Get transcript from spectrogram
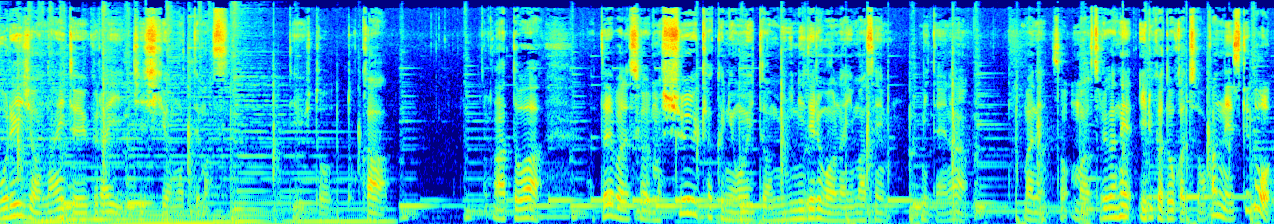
これ以上ないというぐらい知識を持ってますっていう人とかあとは例えばですけど集客においては右に出る者はいませんみたいなまあねそ,、まあ、それがねいるかどうかちょっと分かんないですけど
